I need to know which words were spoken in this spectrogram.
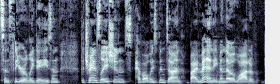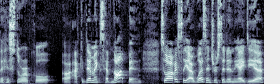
since the early days. And the translations have always been done by men, even though a lot of the historical uh, academics have not been. So obviously, I was interested in the idea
